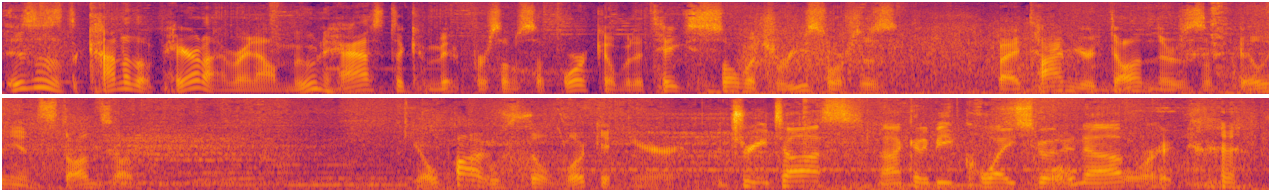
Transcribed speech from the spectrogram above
this is the kind of the paradigm right now. Moon has to commit for some support kill, but it takes so much resources. By the time you're done, there's a billion stuns up. Yopaj is still looking here. The tree toss, not gonna be quite Smoke good enough.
